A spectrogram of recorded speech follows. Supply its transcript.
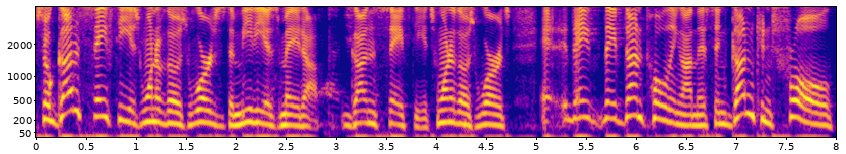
So, gun safety is one of those words the media's made up. Gun safety. It's one of those words. Eh, they've, they've done polling on this, and gun control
